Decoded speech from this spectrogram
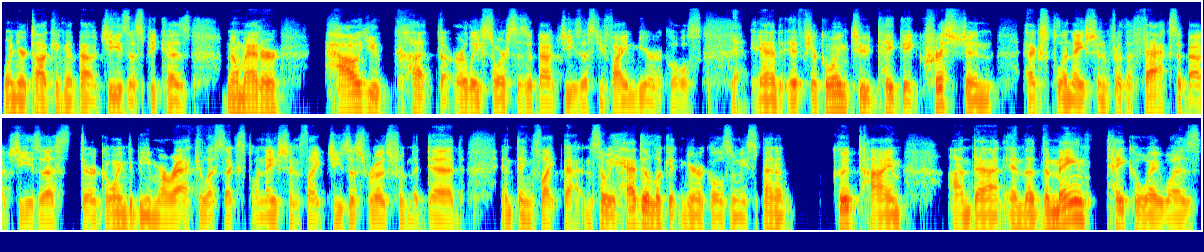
when you're talking about jesus because no matter how you cut the early sources about Jesus, you find miracles. Yeah. And if you're going to take a Christian explanation for the facts about Jesus, there are going to be miraculous explanations like Jesus rose from the dead and things like that. And so we had to look at miracles and we spent a good time on that. And the, the main takeaway was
